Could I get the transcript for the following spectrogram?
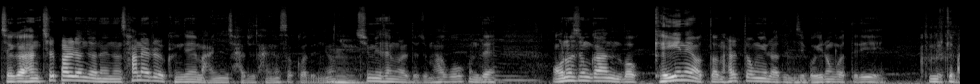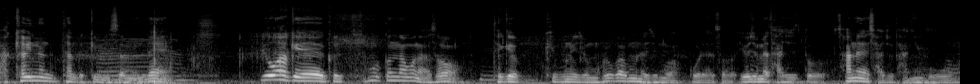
제가 한 7, 8년 전에는 산에를 굉장히 많이 자주 다녔었거든요. 음. 취미 생활도 좀 하고 근데 음. 어느 순간 뭐 개인의 어떤 활동이라든지 뭐 이런 것들이 좀 이렇게 막혀 있는 듯한 느낌이 있었는데 음. 묘하게 그 선거 끝나고 나서 되게 기분이 좀 홀가분해진 것 같고 그래서 요즘에 다시 또 산에 자주 다니고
